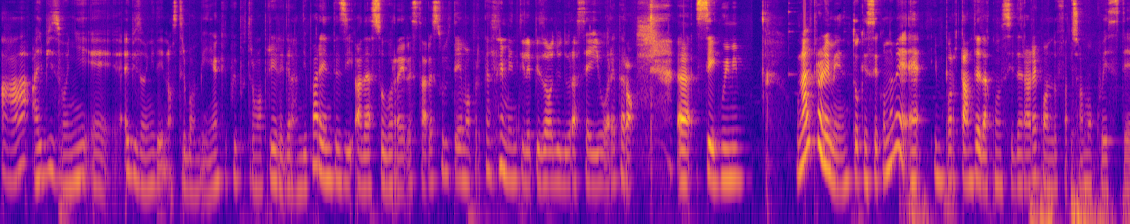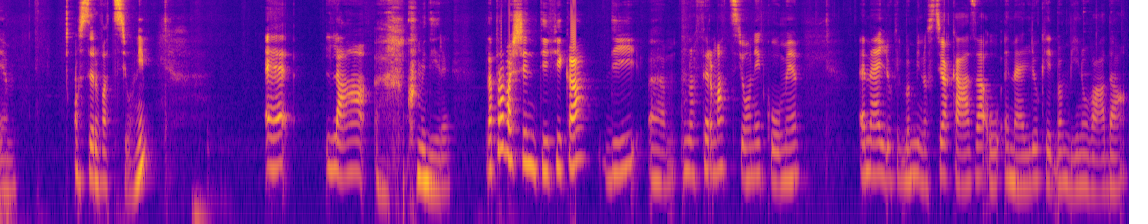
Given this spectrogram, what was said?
a, ai, bisogni e, ai bisogni dei nostri bambini. Anche qui potremmo aprire grandi parentesi, adesso vorrei restare sul tema perché altrimenti l'episodio dura sei ore, però eh, seguimi. Un altro elemento che secondo me è importante da considerare quando facciamo queste osservazioni è la, come dire, la prova scientifica di um, un'affermazione come è meglio che il bambino stia a casa o è meglio che il bambino vada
